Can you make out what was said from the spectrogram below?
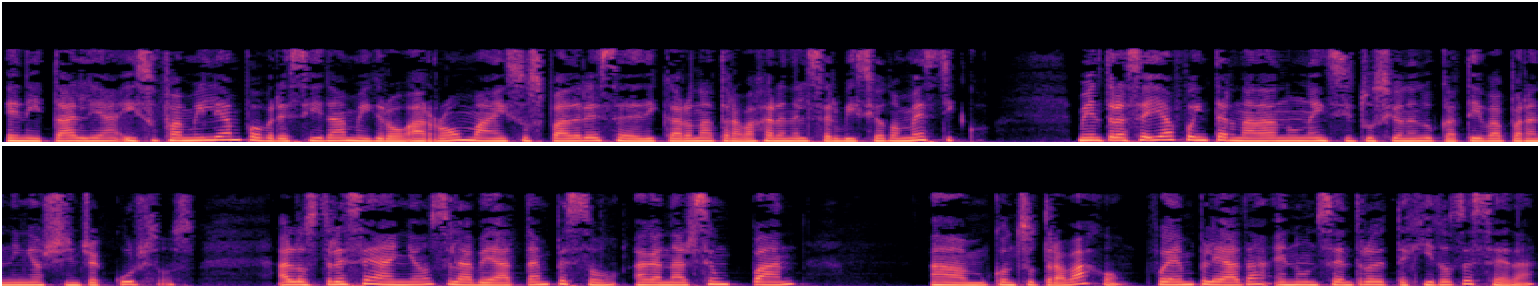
en Italia, y su familia empobrecida migró a Roma y sus padres se dedicaron a trabajar en el servicio doméstico, mientras ella fue internada en una institución educativa para niños sin recursos. A los 13 años, la Beata empezó a ganarse un pan con su trabajo. Fue empleada en un centro de tejidos de seda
